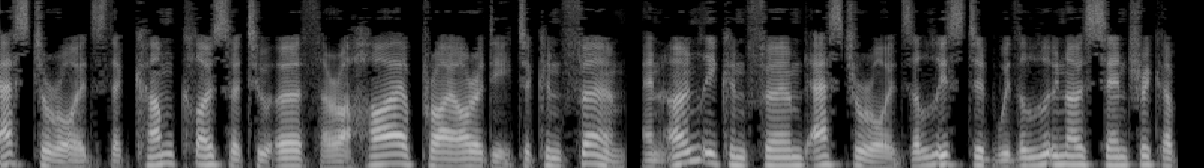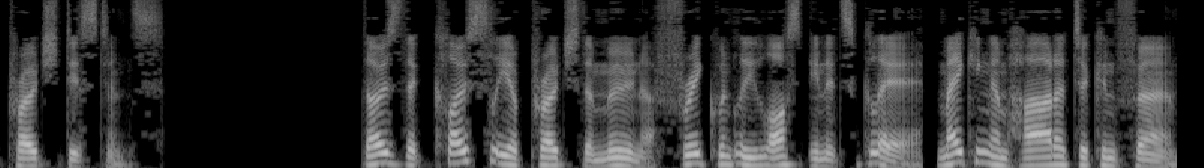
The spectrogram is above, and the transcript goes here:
Asteroids that come closer to Earth are a higher priority to confirm, and only confirmed asteroids are listed with a lunocentric approach distance. Those that closely approach the Moon are frequently lost in its glare, making them harder to confirm.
